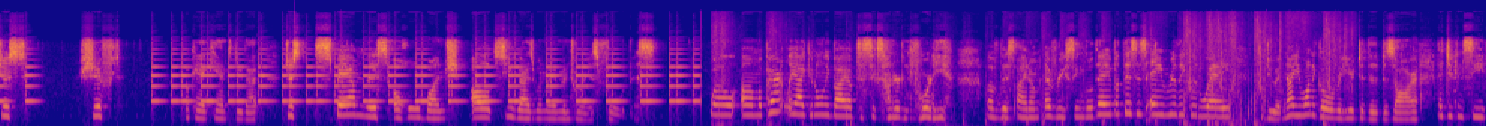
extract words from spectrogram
just shift Okay, I can't do that. Just spam this a whole bunch. I'll see you guys when my inventory is full with this. Well, um, apparently I can only buy up to 640 of this item every single day, but this is a really good way to do it. Now you want to go over here to the bazaar. As you can see,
